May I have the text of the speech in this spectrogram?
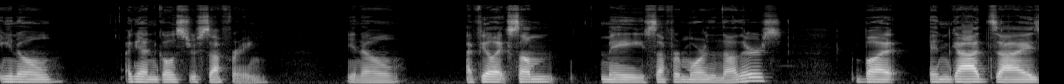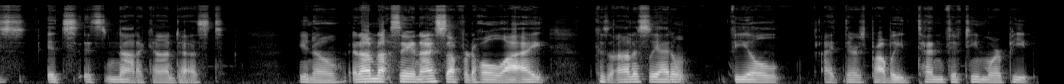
you know, again goes through suffering. You know, I feel like some may suffer more than others, but in God's eyes, it's it's not a contest, you know. And I'm not saying I suffered a whole lot, because honestly, I don't feel I, there's probably 10, 15 more people,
